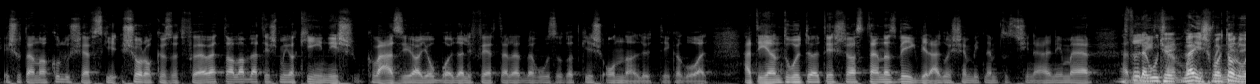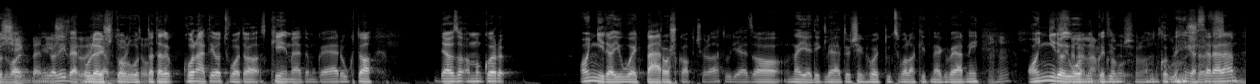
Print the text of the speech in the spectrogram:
és utána a Kulusevski sorok között felvette a labdát, és még a Kén is kvázi a jobb oldali félterületbe húzódott ki, és onnan lőtték a gólt. Hát ilyen túltöltésre aztán az végvilágon semmit nem tudsz csinálni, mert Hát hát főleg úgy, hogy le is volt tolódva, még a Liverpool is tolódta. Tehát a Konáté ott volt a Kane mellett, amikor elrúgta, de az, amikor annyira jó egy páros kapcsolat, ugye ez a negyedik lehetőség, hogy tudsz valakit megverni. Uh-huh. Annyira jól működik, amikor még a szerelem.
